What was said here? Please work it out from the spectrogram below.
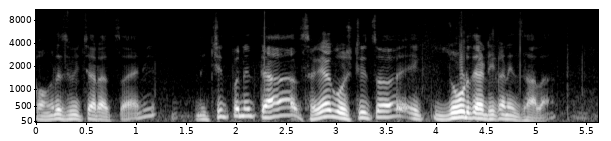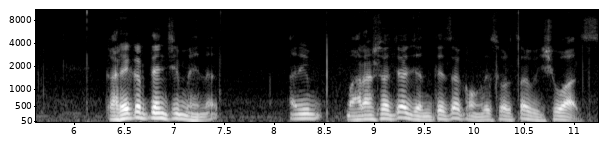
काँग्रेस विचाराचं आहे आणि निश्चितपणे त्या सगळ्या गोष्टीचं एक जोड त्या ठिकाणी झाला. कार्यकर्त्यांची मेहनत आणि महाराष्ट्राच्या जनतेचा काँग्रेसवरचा विश्वास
